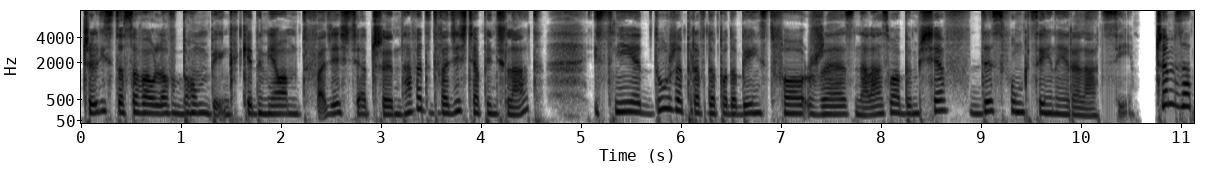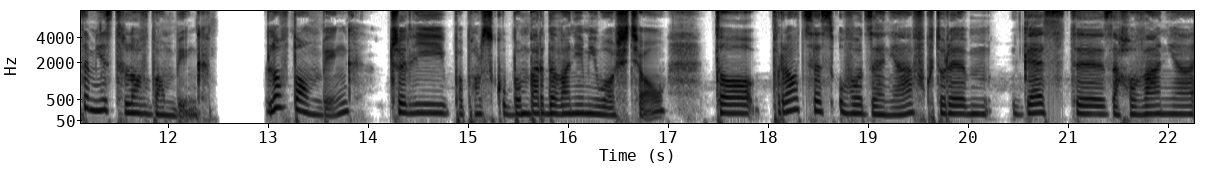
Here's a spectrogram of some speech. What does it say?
czyli stosował love bombing, kiedy miałam 20 czy nawet 25 lat, istnieje duże prawdopodobieństwo, że znalazłabym się w dysfunkcyjnej relacji. Czym zatem jest love bombing? Love bombing, czyli po polsku bombardowanie miłością, to proces uwodzenia, w którym gesty, zachowania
